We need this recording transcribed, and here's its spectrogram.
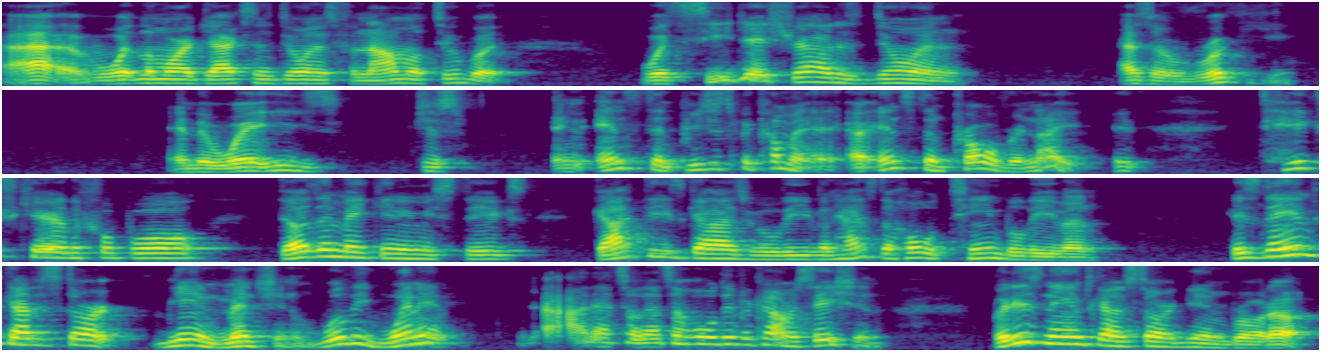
I, what Lamar Jackson's doing is phenomenal too, but what CJ Stroud is doing as a rookie and the way he's just an instant, He just become an, an instant pro overnight. It takes care of the football, doesn't make any mistakes, got these guys believing, has the whole team believing His name's got to start being mentioned. Will he win it? Ah, that's a, that's a whole different conversation. But his name's got to start getting brought up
